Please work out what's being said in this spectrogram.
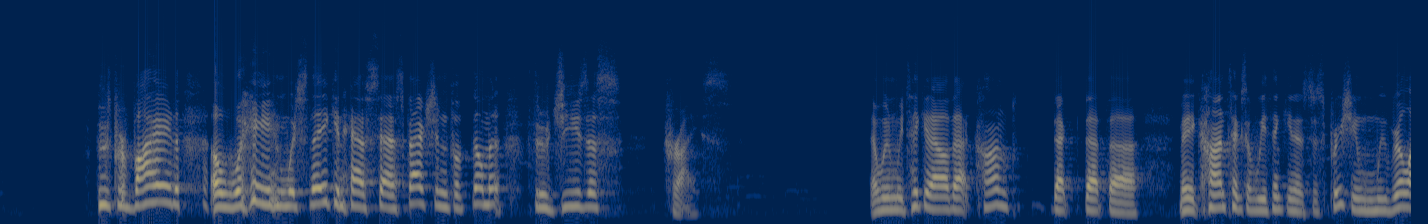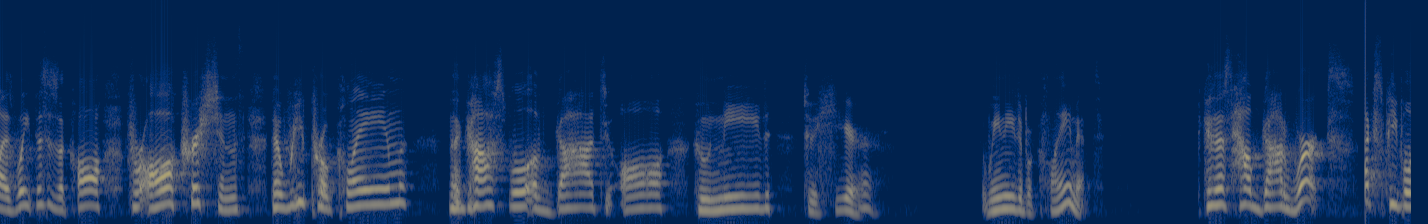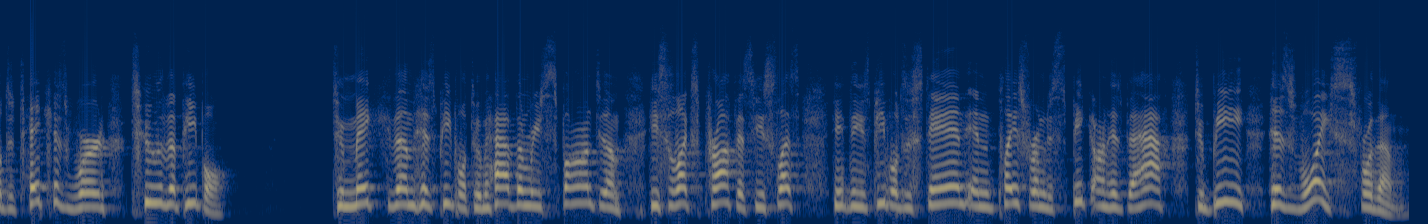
who's provided a way in which they can have satisfaction and fulfillment through Jesus Christ. And when we take it out of that, con- that, that uh, maybe context of we thinking it's just preaching, we realize, wait, this is a call for all Christians that we proclaim the gospel of God to all who need to hear. We need to proclaim it because that's how God works. He expects people to take his word to the people to make them his people, to have them respond to him. He selects prophets. He selects these people to stand in place for him to speak on his behalf, to be his voice for them.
